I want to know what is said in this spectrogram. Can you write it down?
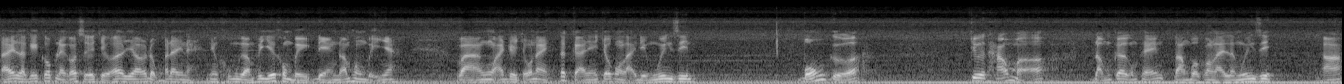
đấy là cái cốp này có sửa chữa do đục ở đây nè, nhưng khung gầm phía dưới không bị, đèn đóm không bị nha. Và ngoại trừ chỗ này, tất cả những chỗ còn lại đều nguyên zin. Bốn cửa chưa tháo mở, động cơ cũng thế, toàn bộ còn lại là nguyên zin. Đó.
